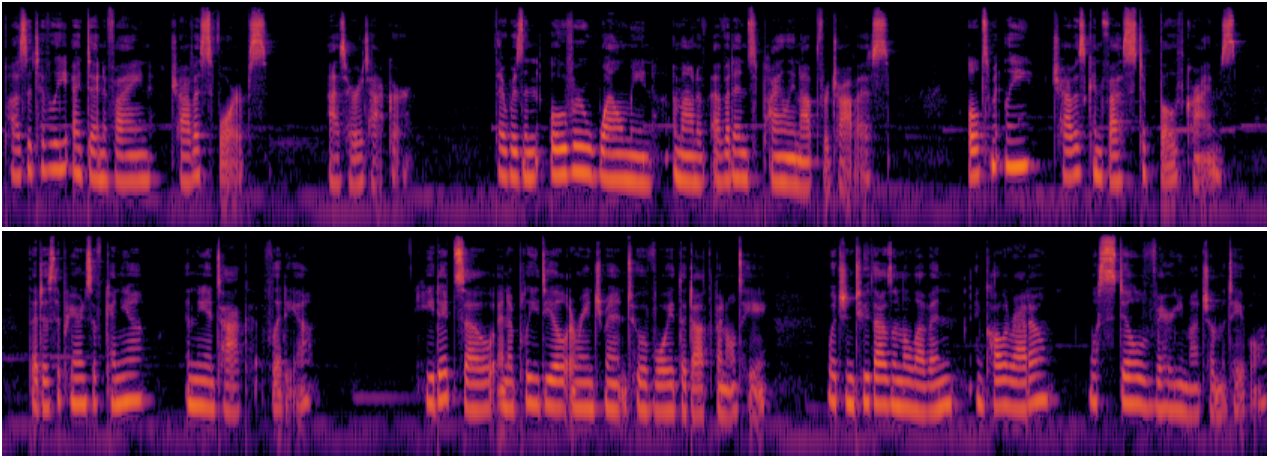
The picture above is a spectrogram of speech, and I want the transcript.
positively identifying Travis Forbes as her attacker. There was an overwhelming amount of evidence piling up for Travis. Ultimately, Travis confessed to both crimes the disappearance of Kenia and the attack of Lydia. He did so in a plea deal arrangement to avoid the death penalty, which in 2011 in Colorado was still very much on the table.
